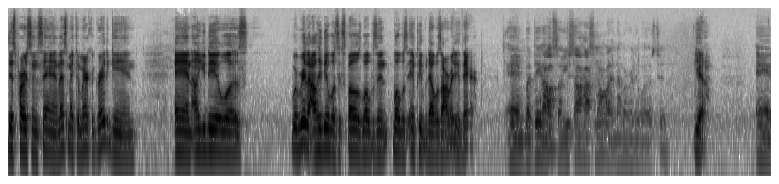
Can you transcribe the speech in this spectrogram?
this person saying, "Let's make America great again," and all you did was, well, really all he did was expose what was in what was in people that was already there. And but then also you saw how small that number really was too. Yeah, And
